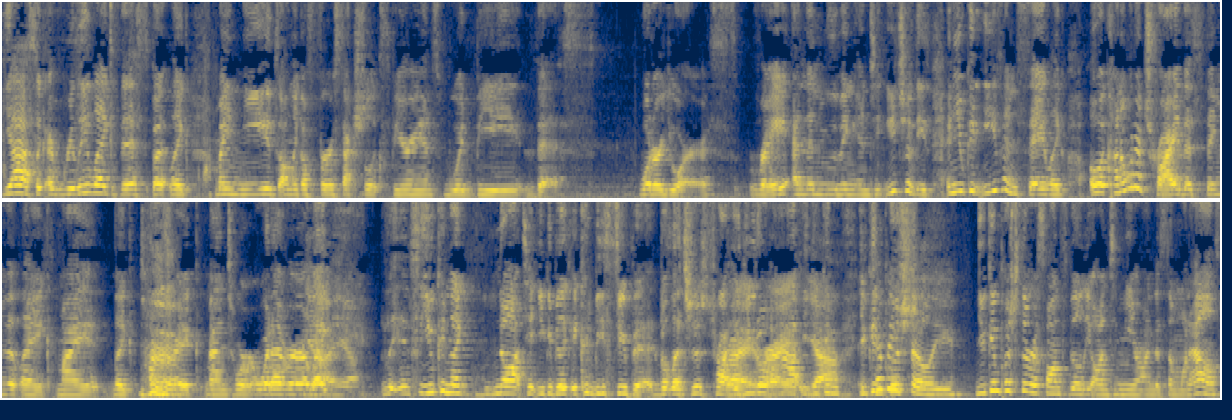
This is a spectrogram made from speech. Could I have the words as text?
yes like i really like this but like my needs on like a first sexual experience would be this what are yours right? And then moving into each of these. And you could even say like oh i kind of want to try this thing that like my like tantric mentor or whatever Yeah, like it's you can like not take you could be like it could be stupid but let's just try. Like, Right, you don't right, have you yeah. can you it can push silly. you can push the responsibility onto me or onto someone else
